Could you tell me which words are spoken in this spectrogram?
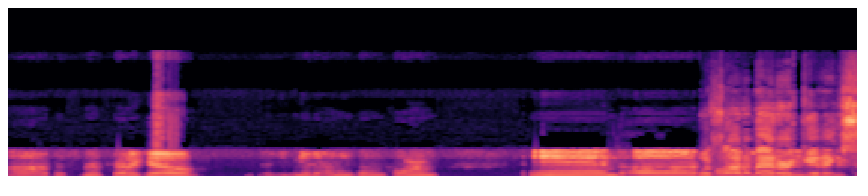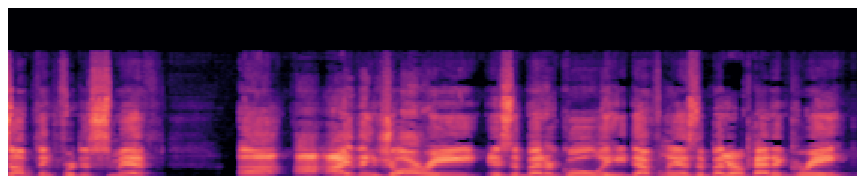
Uh, DeSmith's got to go. If you can get anything for him. And, uh, Well, it's not a matter of getting something for DeSmith. Uh, I, I think Jarry is a better goalie. He definitely has a better Yep. pedigree.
